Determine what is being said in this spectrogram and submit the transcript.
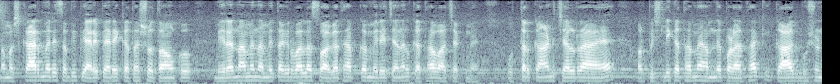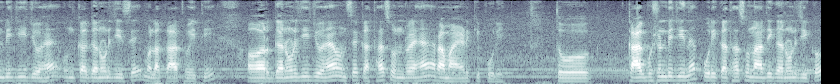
नमस्कार मेरे सभी प्यारे प्यारे कथा श्रोताओं को। मेरा नाम है नमित अग्रवाल स्वागत है आपका मेरे चैनल कथावाचक में। उत्तरकांड चल रहा है और पिछली कथा में हमने पढ़ा था कि काग भुषुंडी जी जो है, उनका गरुड़ जी से मुलाकात हुई थी और गरुड़ जी जो है, उनसे कथा सुन रहे हैं रामायण की पूरी। तो कागभूषुंडी जी ने पूरी कथा सुना दी गरुड़ जी को।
